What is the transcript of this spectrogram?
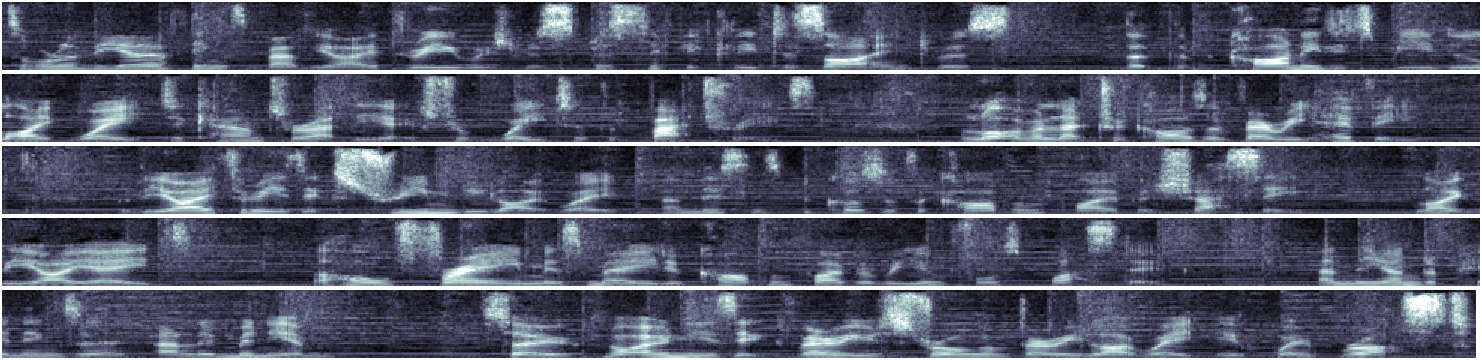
So one of the other things about the i3 which was specifically designed was that the car needed to be lightweight to counteract the extra weight of the batteries. A lot of electric cars are very heavy, but the i3 is extremely lightweight, and this is because of the carbon fibre chassis. Like the i8, the whole frame is made of carbon fibre reinforced plastic, and the underpinnings are aluminium. So not only is it very strong and very lightweight, it won't rust.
